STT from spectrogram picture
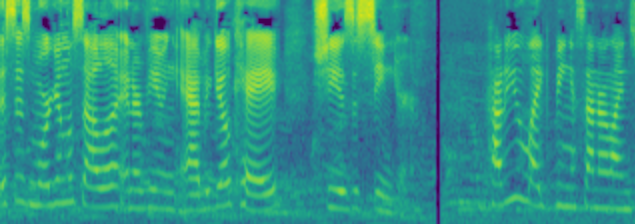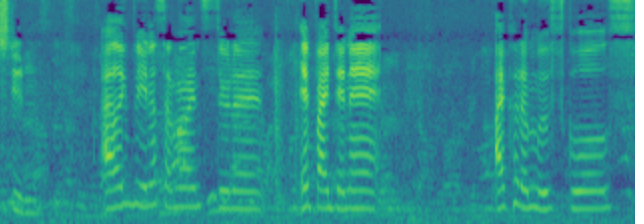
This is Morgan LaSala interviewing Abigail Kay. She is a senior. How do you like being a Centerline student? I like being a Centerline student. If I didn't, I could have moved schools,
